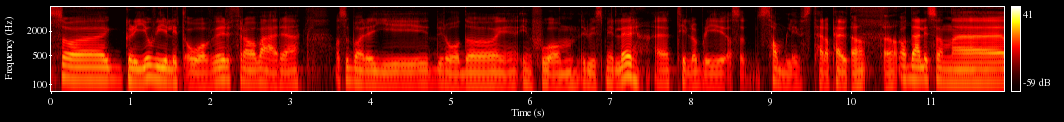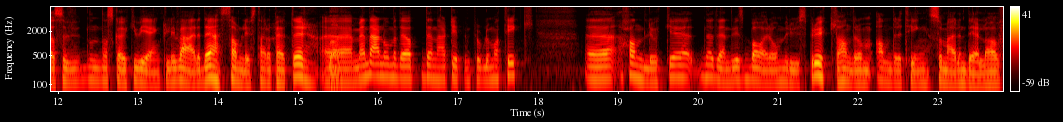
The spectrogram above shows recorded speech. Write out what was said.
så glir jo vi litt over fra å være altså bare gi råd og info om rusmidler, eh, til å bli altså, samlivsterapeut. Ja, ja. Og det er litt sånn eh, altså, Nå skal jo ikke vi egentlig være det, samlivsterapeuter, eh, men det er noe med det at denne her typen problematikk eh, handler jo ikke nødvendigvis bare om rusbruk. Det handler om andre ting som er en del av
